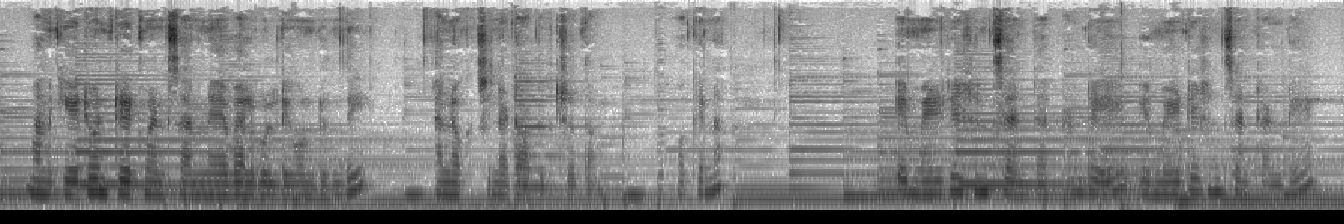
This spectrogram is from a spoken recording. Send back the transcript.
మనకి ఎటువంటి ట్రీట్మెంట్స్ అన్ని అవైలబిలిటీ ఉంటుంది అని ఒక చిన్న టాపిక్ చూద్దాం. ఓకేనా? ఏ మెడిటేషన్ సెంటర్ అంటే ఏ మెడిటేషన్ సెంటర్ అంటే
